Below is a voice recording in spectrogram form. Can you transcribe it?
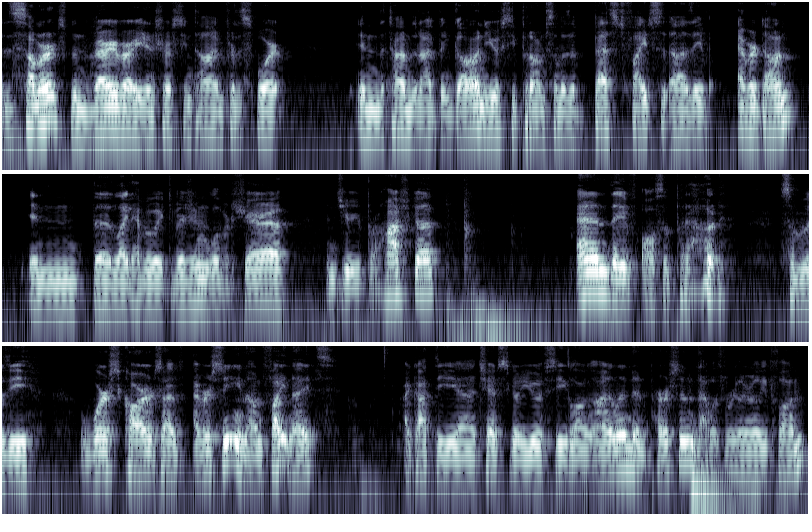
This summer, it's been very, very interesting time for the sport. In the time that I've been gone, UFC put on some of the best fights uh, they've ever done in the light heavyweight division. Glover Teixeira and Jiri Prochazka. And they've also put out some of the worst cards I've ever seen on fight nights. I got the uh, chance to go to UFC Long Island in person. That was really, really fun.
